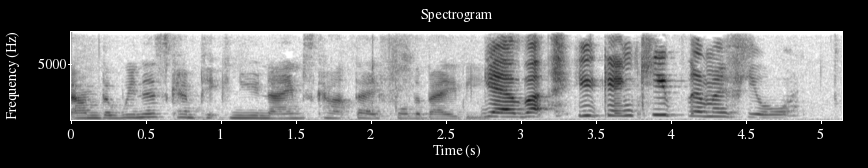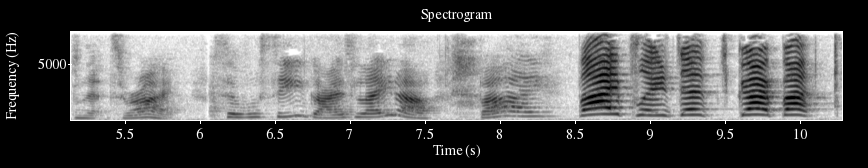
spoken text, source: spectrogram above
um, the winners can pick new names, can't they, for the baby? Yeah, but you can keep them if you want. That's right. So we'll see you guys later. Bye. Bye, please subscribe. Bye.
